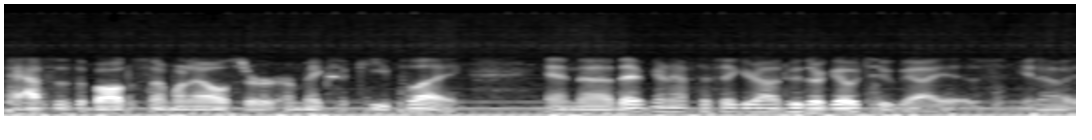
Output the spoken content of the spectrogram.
passes the ball to someone else or, or makes a key play. And uh, they're going to have to figure out who their go-to guy is. You know,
